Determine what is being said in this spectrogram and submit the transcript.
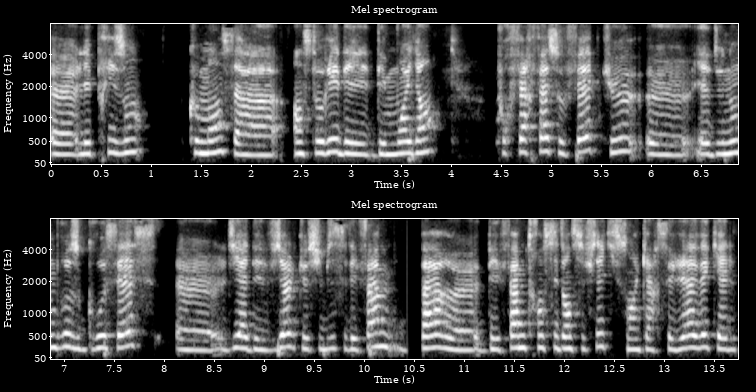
les prisons commencent à instaurer des, des moyens pour faire face au fait qu'il euh, y a de nombreuses grossesses euh, liées à des viols que subissent les femmes par euh, des femmes transidentifiées qui sont incarcérées avec elles.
